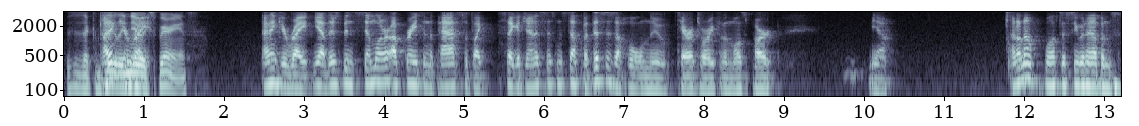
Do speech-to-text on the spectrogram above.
This is a completely new right. experience. I think you're right. Yeah, there's been similar upgrades in the past with like Sega Genesis and stuff, but this is a whole new territory for the most part. Yeah. I don't know. We'll have to see what happens.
